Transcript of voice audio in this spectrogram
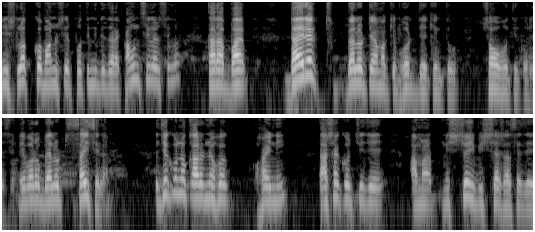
বিশ লক্ষ মানুষের প্রতিনিধি যারা কাউন্সিলর ছিল, তারা ডাইরেক্ট ব্যালটে আমাকে ভোট দিয়ে কিন্তু সভাপতি করেছেন। এবারও ব্যালট চাইছিলাম। যে কোনো কারণে হোক, হয়নি। আশা করছি যে আমার নিশ্চয়ই বিশ্বাস আছে যে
